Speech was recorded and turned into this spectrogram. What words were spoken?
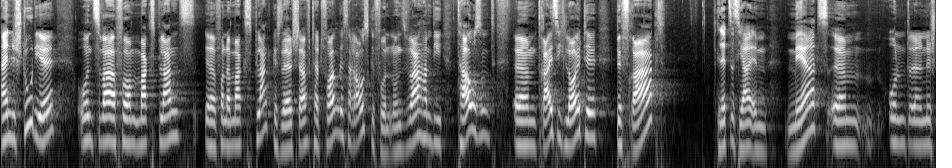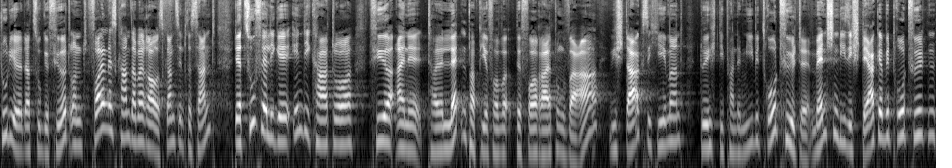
Eine Studie, und zwar vom Max Planck, äh, von der Max-Planck-Gesellschaft, hat Folgendes herausgefunden. Und zwar haben die 1030 Leute befragt, letztes Jahr im März, ähm, und äh, eine Studie dazu geführt. Und Folgendes kam dabei raus, ganz interessant. Der zufällige Indikator für eine Toilettenpapierbevorratung war, wie stark sich jemand durch die Pandemie bedroht fühlte. Menschen, die sich stärker bedroht fühlten,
